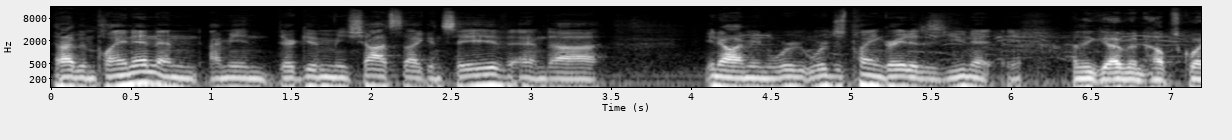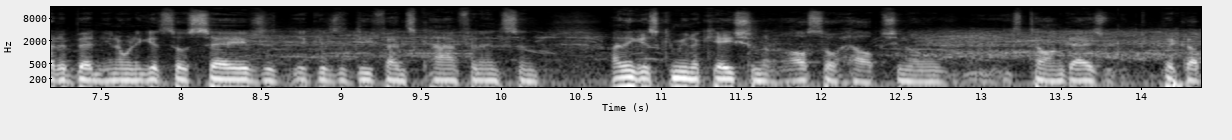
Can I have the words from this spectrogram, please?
that I've been playing in. And I mean, they're giving me shots that I can save. And uh, you know, I mean, we're, we're just playing great as a unit. I think Evan helps quite a bit. You know, when he gets those saves, it, it gives the defense confidence, and I think his communication also helps. You know, he's telling guys to pick up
